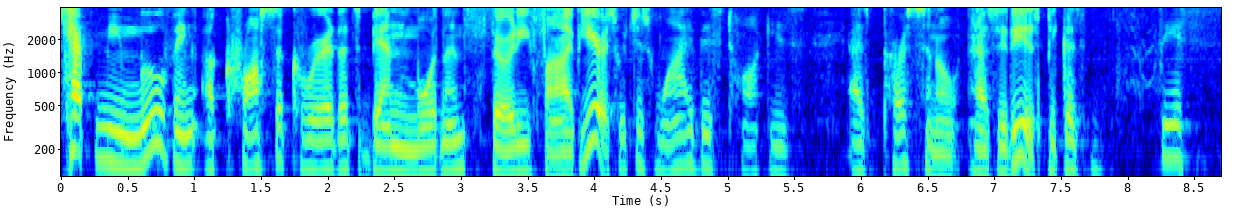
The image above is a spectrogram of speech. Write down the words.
kept me moving across a career that's been more than 35 years, which is why this talk is as personal as it is, because this,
